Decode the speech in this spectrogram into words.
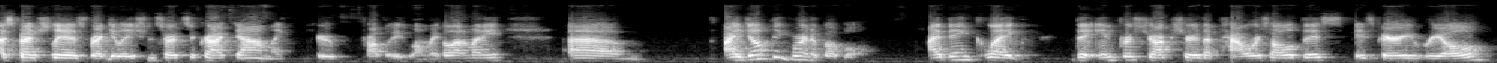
especially as regulation starts to crack down. Like you probably won't make a lot of money. Um, I don't think we're in a bubble. I think like the infrastructure that powers all of this is very real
